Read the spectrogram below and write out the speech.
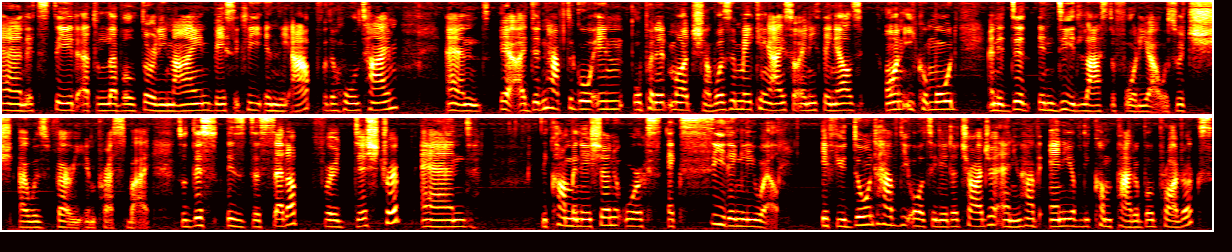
and it stayed at level 39 basically in the app for the whole time. And yeah i didn't have to go in open it much. I wasn't making ice or anything else on eco mode and it did indeed last the 40 hours which i was very impressed by. So this is the setup for this trip and the combination works exceedingly well if you don't have the alternator charger and you have any of the compatible products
